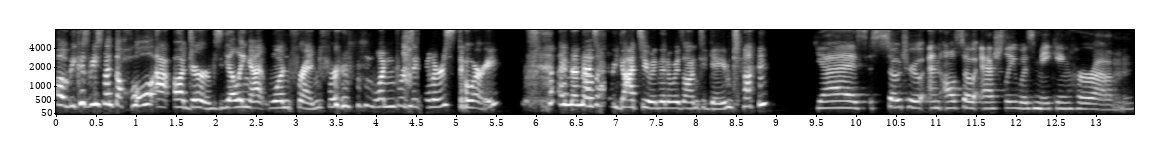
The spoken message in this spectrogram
Oh, because we spent the whole a- hors d'oeuvres yelling at one friend for one particular story. And then that's how we got to, and then it was on to game time. yes so true and also ashley was making her um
